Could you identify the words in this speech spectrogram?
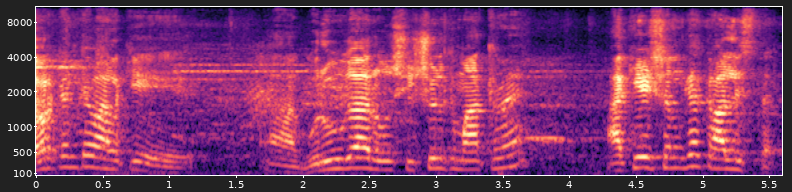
ఎవరికంటే వాళ్ళకి గురువు గారు శిష్యులకి మాత్రమే అకేషన్గా కాళ్ళు ఇస్తారు.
